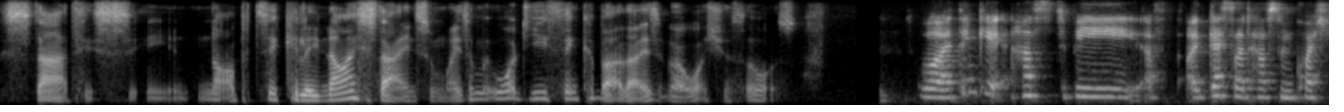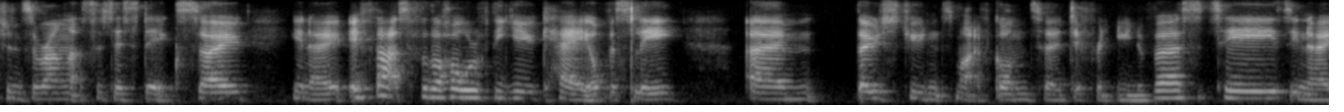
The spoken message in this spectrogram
stat. It's not a particularly nice stat in some ways. I mean, what do you think about that, Isabel? What's your thoughts? Well, I think it has to be, I guess I'd have some questions around that statistic. So, you know, if that's for the whole of the UK, obviously, um, those students might have gone to different universities, you know,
